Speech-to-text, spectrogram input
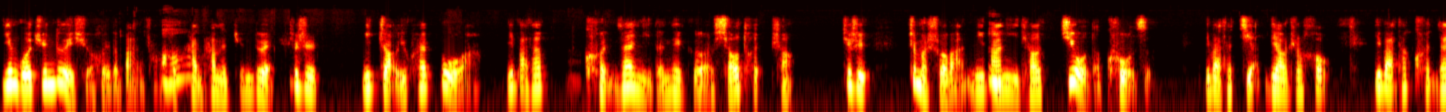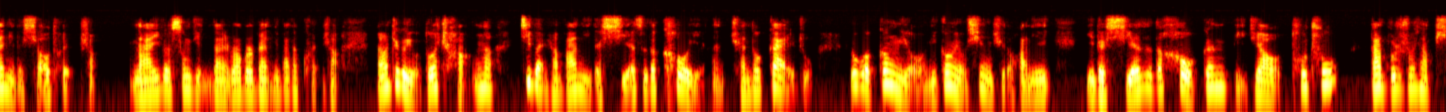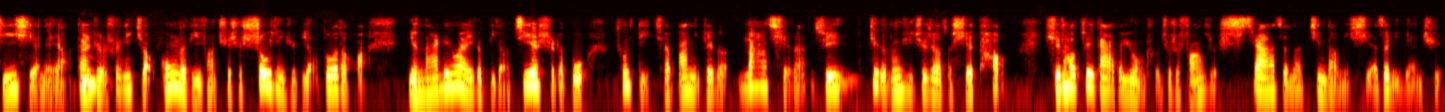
英国军队学会的办法，就看他们军队，就是你找一块布啊，你把它。捆在你的那个小腿上，就是这么说吧，你把你一条旧的裤子，你把它剪掉之后，你把它捆在你的小腿上，拿一个松紧带 rubber band，你把它捆上，然后这个有多长呢？基本上把你的鞋子的扣眼全都盖住。如果更有你更有兴趣的话，你你的鞋子的后跟比较突出，当然不是说像皮鞋那样，但是就是说你脚弓的地方确实收进去比较多的话，你拿另外一个比较结实的布从底下把你这个拉起来，所以这个东西就叫做鞋套。鞋套最大的用处就是防止沙子呢进到你鞋子里边去，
